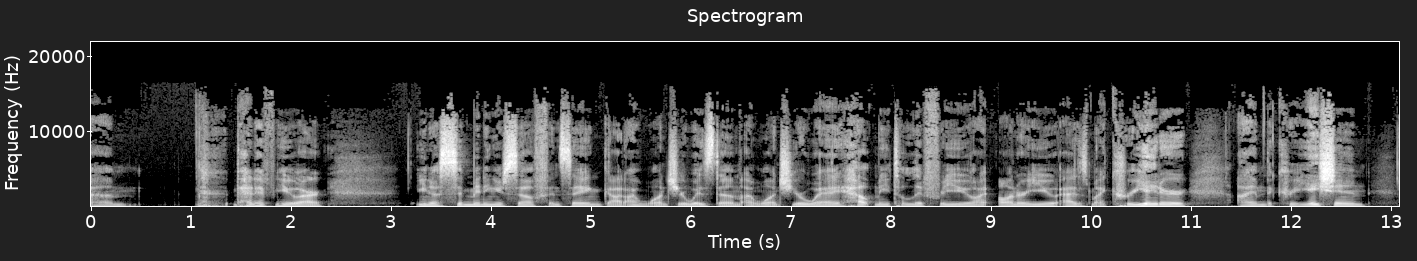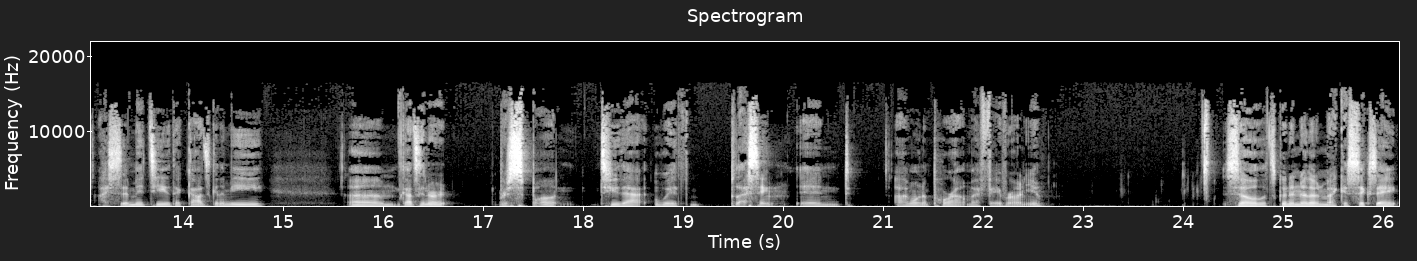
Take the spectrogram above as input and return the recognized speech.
um, that if you are you know, submitting yourself and saying, God, I want your wisdom. I want your way. Help me to live for you. I honor you as my creator. I am the creation. I submit to you that God's going to be, um, God's going to respond to that with blessing. And I want to pour out my favor on you. So let's go to another one, Micah 6 8.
